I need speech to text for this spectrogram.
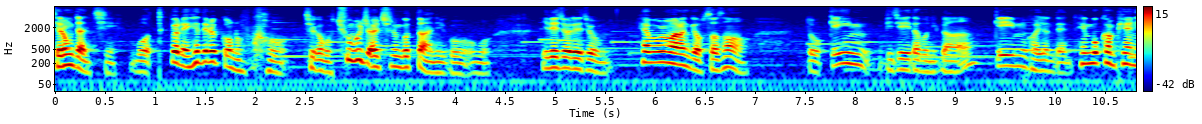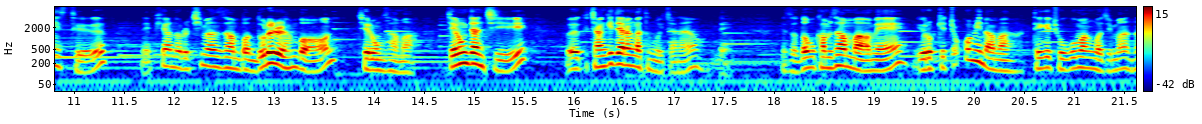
재롱잔치, 뭐 특별히 해드릴 건 없고, 제가 뭐 춤을 잘 추는 것도 아니고, 뭐 이래저래 좀 해볼 만한 게 없어서 또 게임 BJ다 보니까 게임 관련된 행복한 피아니스트 네, 피아노를 치면서 한번 노래를 한번 재롱 삼아 재롱잔치 왜그 장기자랑 같은 거 있잖아요. 네. 그래서 너무 감사한 마음에 이렇게 조금이나마 되게 조그만 거지만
